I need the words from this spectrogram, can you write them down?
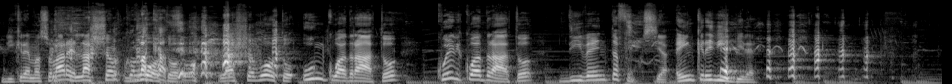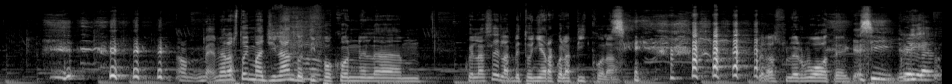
di crema solare e lascia vuoto, lascia vuoto un quadrato. Quel quadrato diventa fucsia. È incredibile. No, me, me la sto immaginando tipo con la, quella, sai, la betoniera, quella piccola, Sì. quella sulle ruote. Che, Sì, e, quella-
